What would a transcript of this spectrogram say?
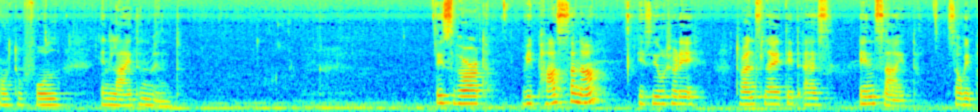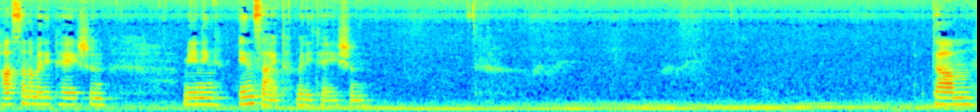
or to full enlightenment. This word vipassana is usually translated as insight. So vipassana meditation meaning insight meditation. The um,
